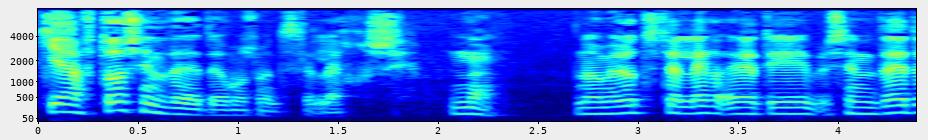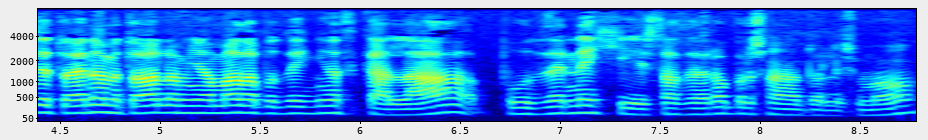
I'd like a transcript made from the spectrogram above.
και αυτό συνδέεται όμως με τη στελέχωση. Ναι. Νομίζω ότι, στελέχ- ε, ότι συνδέεται το ένα με το άλλο μια ομάδα που δεν νιώθει καλά, που δεν έχει σταθερό προσανατολισμό,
